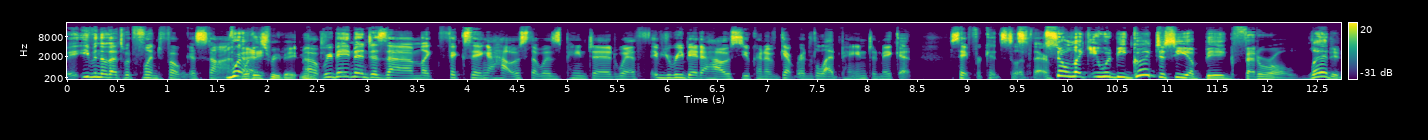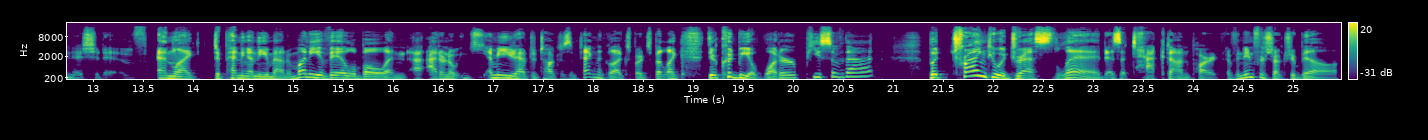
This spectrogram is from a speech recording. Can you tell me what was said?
even though that's what Flint focused on. Right. What is rebatement? Oh, rebatement is um like fixing a house that was painted with. If you rebate a house, you kind of get rid of the lead paint and make it safe for kids to live there. So, like, it would be good to see a big federal lead initiative, and like, depending on the amount of money available, and I, I don't know. I mean, you'd have to talk to some technical experts, but like, there could be a water piece of that. But trying to address lead as a tacked on part of an infrastructure bill,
